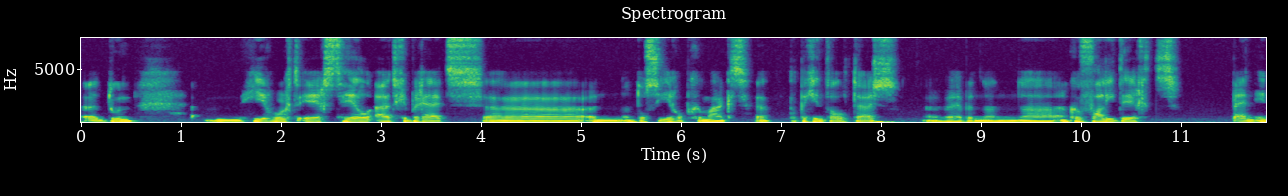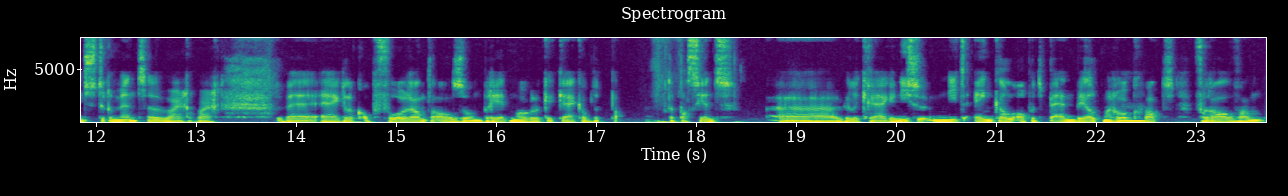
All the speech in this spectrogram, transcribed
uh, doen. Hier wordt eerst heel uitgebreid een, een, dossier opgemaakt. Dat begint al thuis. we hebben een, een gevalideerd pijninstrument, hè, waar, waar wij eigenlijk op voorhand al zo'n breed mogelijke kijk op de, pa de patiënt uh, willen krijgen. Niet, niet enkel op het pijnbeeld, maar ook wat vooral van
